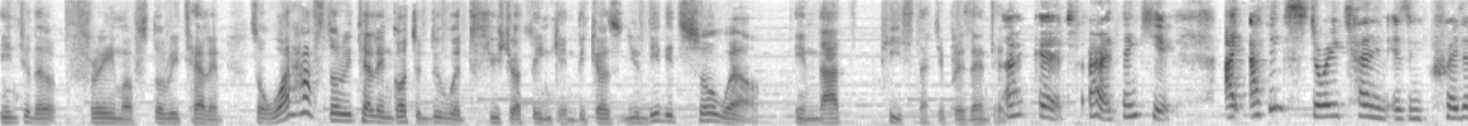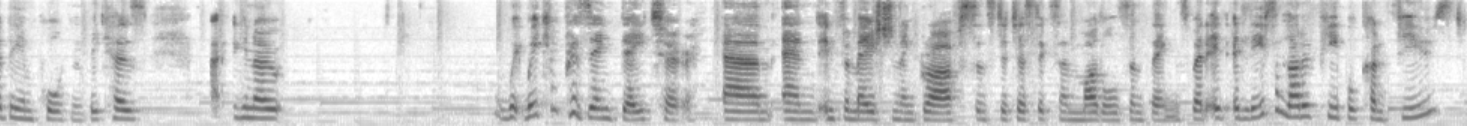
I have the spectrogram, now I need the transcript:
into the frame of storytelling. So, what has storytelling got to do with future thinking? Because you did it so well in that piece that you presented. Oh, good. All right. Thank you. I, I think storytelling is incredibly important because, uh, you know, we, we can present data um, and information and graphs and statistics and models and things, but it, it leaves a lot of people confused.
